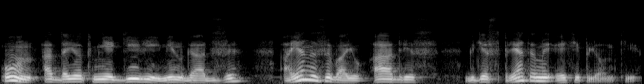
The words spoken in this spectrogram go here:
Он отдает мне Гиви Мингадзе, а я называю адрес, где спрятаны эти пленки.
